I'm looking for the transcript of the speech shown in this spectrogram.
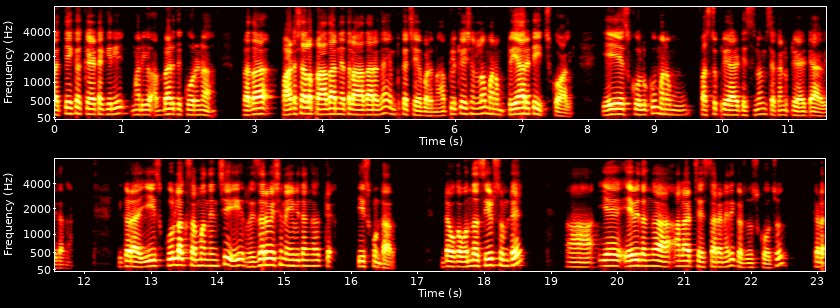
ప్రత్యేక కేటగిరీ మరియు అభ్యర్థి కోరిన ప్రధా పాఠశాల ప్రాధాన్యతల ఆధారంగా ఎంపిక చేయబడును. అప్లికేషన్లో మనం ప్రియారిటీ ఇచ్చుకోవాలి. ఏ ఏ స్కూల్కు మనం ఫస్ట్ ప్రియారిటీ ఇస్తున్నాం సెకండ్ ప్రియారిటీ ఆ విధంగా. ఇక్కడ ఈ స్కూళ్ళకు సంబంధించి రిజర్వేషన్ ఏ విధంగా తీసుకుంటారు? అంటే ఒక వంద సీట్స్ ఉంటే ఏ ఏ విధంగా అలాట్ చేస్తారనేది ఇక్కడ చూసుకోవచ్చు. ఇక్కడ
